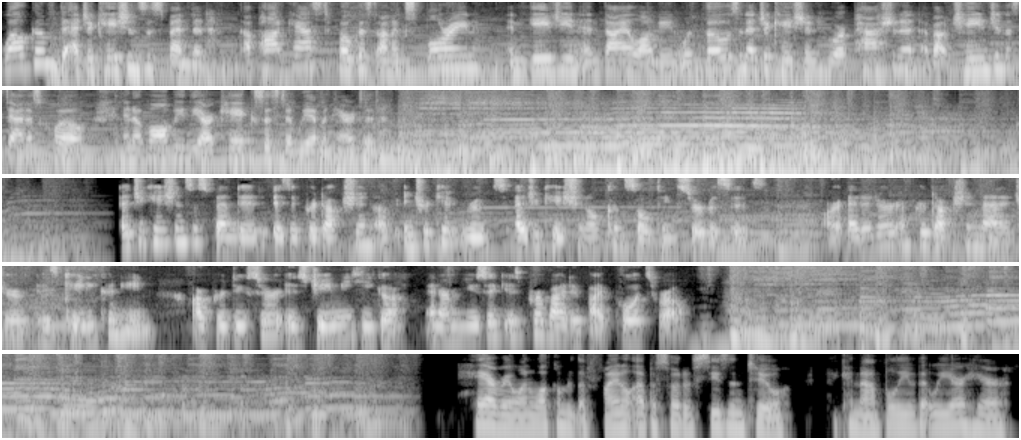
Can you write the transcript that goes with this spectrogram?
Welcome to Education Suspended, a podcast focused on exploring, engaging, and dialoguing with those in education who are passionate about changing the status quo and evolving the archaic system we have inherited. Education Suspended is a production of Intricate Roots Educational Consulting Services. Our editor and production manager is Katie Kunine our producer is Jamie Higa, and our music is provided by Poets Row. Hey everyone, welcome to the final episode of season two. I cannot believe that we are here.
